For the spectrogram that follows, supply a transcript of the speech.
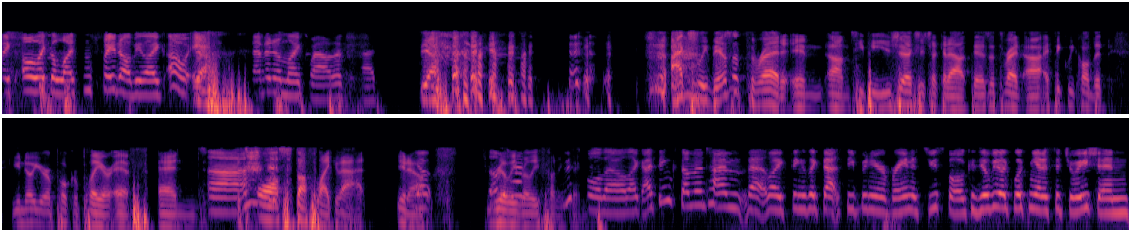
like, oh, like a license plate. I'll be like, oh, eight, Yeah. seven. I'm like, wow, that's bad. Yeah. actually, there's a thread in um, TP. You should actually check it out. There's a thread. Uh, I think we called it "You Know You're a Poker Player If," and Uh, it's all stuff like that. You know, Yep. really, really funny things. useful though. Like I think some of the time that like things like that seep into your brain, it's useful because you'll be like looking at a situation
